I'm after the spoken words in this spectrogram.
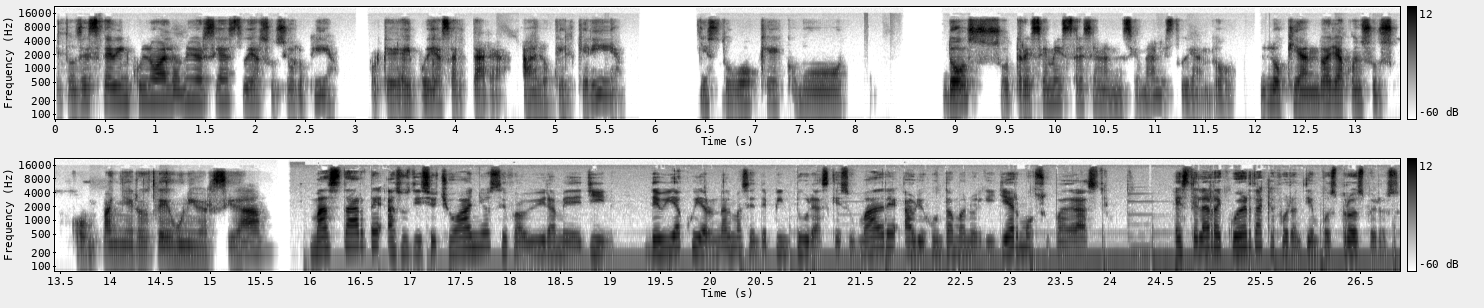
Entonces se vinculó a la universidad a estudiar sociología, porque de ahí podía saltar a, lo que él quería. Y estuvo que como dos o tres semestres en la Nacional estudiando, loqueando allá con sus compañeros de universidad. Más tarde, a sus 18 años, se fue a vivir a Medellín. Debía cuidar un almacén de pinturas que su madre abrió junto a Manuel Guillermo, su padrastro. Estela recuerda que fueron tiempos prósperos,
